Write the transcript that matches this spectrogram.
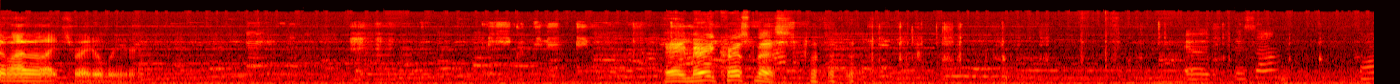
You know a lot of lights right over here. Hey, Merry Christmas. This song? The one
